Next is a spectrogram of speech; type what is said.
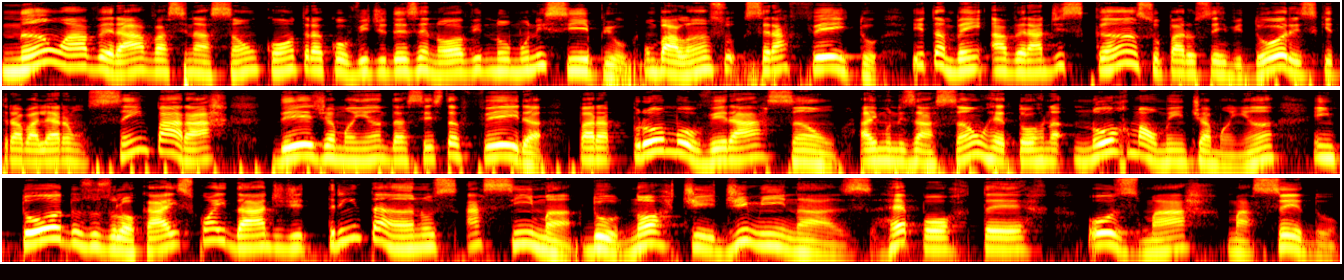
não haverá vacinação contra a Covid-19 no município. Um balanço será feito e também haverá descanso para os servidores que trabalharam sem parar desde a manhã da sexta-feira para promover a ação. A imunização retorna normalmente amanhã em todos os locais com a idade de 30 anos acima. Do norte de Minas, repórter Osmar Macedo.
